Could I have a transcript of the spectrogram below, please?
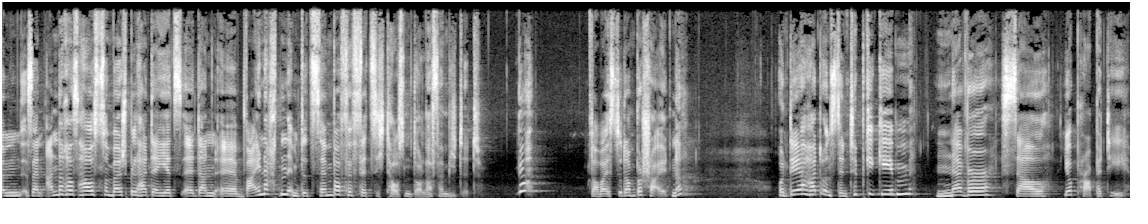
ähm, sein anderes Haus zum Beispiel hat er jetzt äh, dann äh, Weihnachten im Dezember für 40.000 Dollar vermietet. Ja, da weißt du dann Bescheid, ne? Und der hat uns den Tipp gegeben, never sell your property.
